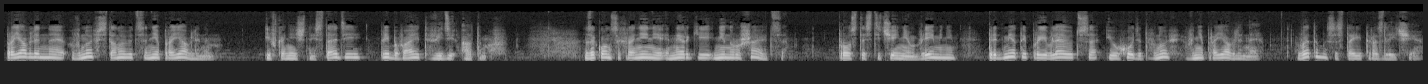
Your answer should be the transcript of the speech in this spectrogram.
проявленное вновь становится непроявленным и в конечной стадии пребывает в виде атомов. Закон сохранения энергии не нарушается. Просто с течением времени предметы проявляются и уходят вновь в непроявленное. В этом и состоит различие.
